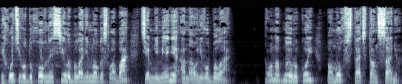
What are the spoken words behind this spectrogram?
и хоть его духовная сила была немного слаба, тем не менее она у него была. Он одной рукой помог встать Тансаню.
